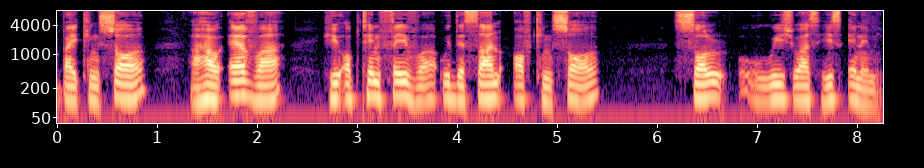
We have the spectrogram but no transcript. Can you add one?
by King Saul. However, he obtained favor with the son of King Saul, Saul, which was his enemy.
